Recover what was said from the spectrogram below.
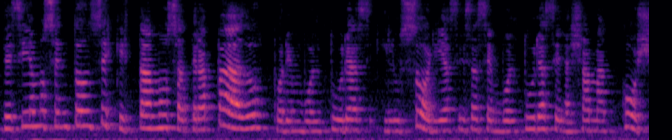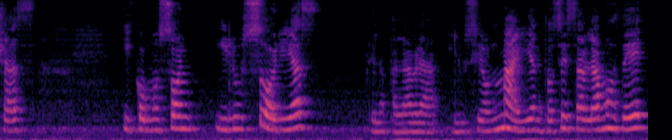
Decíamos entonces que estamos atrapados por envolturas ilusorias, esas envolturas se las llama collas y como son ilusorias, de la palabra ilusión maya, entonces hablamos de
